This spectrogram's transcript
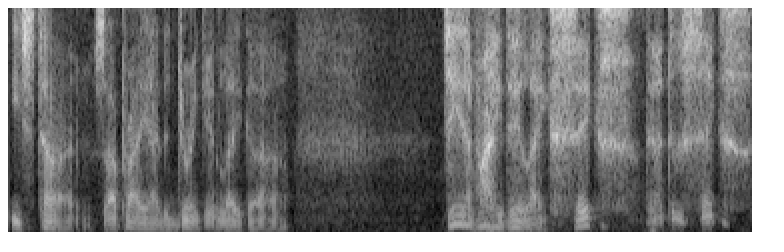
each time. So I probably had to drink it like, uh, geez, I probably did like six. Did I do six?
